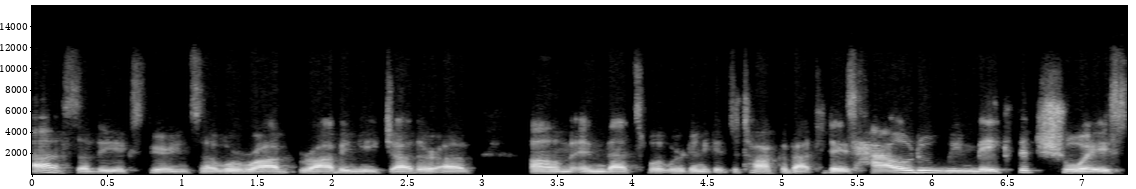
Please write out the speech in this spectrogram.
us of the experience of. We're rob- robbing each other of. Um, and that's what we're going to get to talk about today is how do we make the choice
